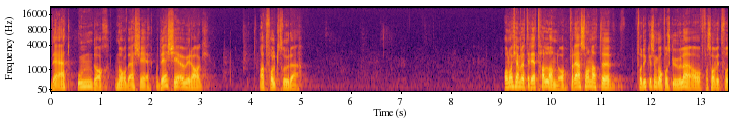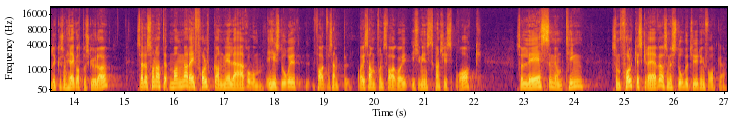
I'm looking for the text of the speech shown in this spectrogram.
Det er et under når det skjer. Og det skjer òg i dag, at folk tror det. Og nå kommer det til de tallene. da. For det er sånn at eh, For dere som går på skole, og for så vidt for dere som har gått på skole òg, så er det sånn at mange av de folkene vi lærer om, i historiefag for eksempel, og i samfunnsfag og ikke minst kanskje i språk, så leser vi om ting som folk har skrevet, og som har stor betydning for oss.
